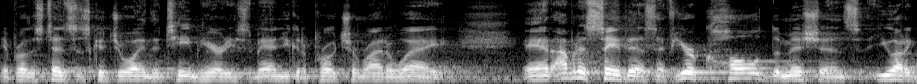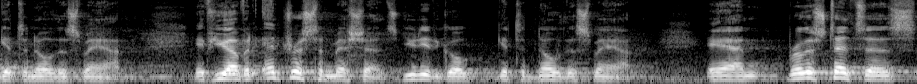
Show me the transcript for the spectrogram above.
if Brother Stensons could join the team here. And he said, Man, you can approach him right away. And I'm going to say this if you're called to missions, you ought to get to know this man. If you have an interest in missions, you need to go get to know this man. And Brother Stensons,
